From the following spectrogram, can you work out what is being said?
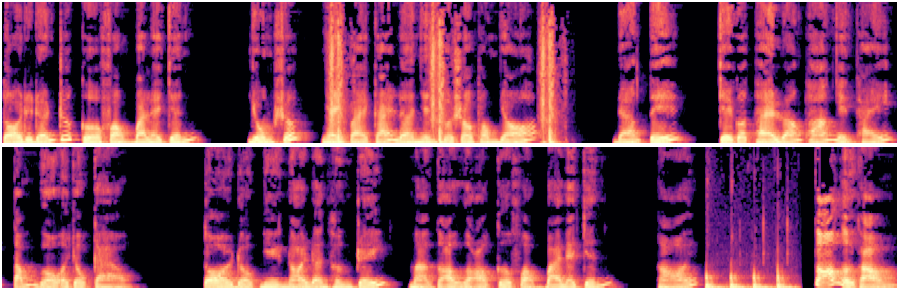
Tôi đi đến trước cửa phòng 309, dùng sức nhảy vài cái lên nhìn cửa sổ thông gió. Đáng tiếc, chỉ có thể loáng thoáng nhìn thấy tấm gỗ ở chỗ cao. Tôi đột nhiên nổi lên hưng trí mà gõ gõ cửa phòng 309, hỏi: "Có người không?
